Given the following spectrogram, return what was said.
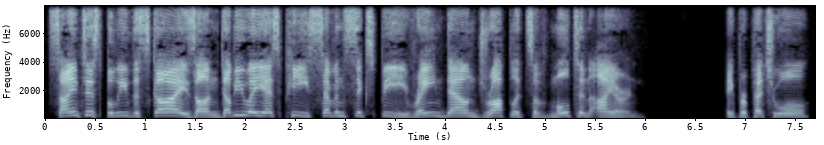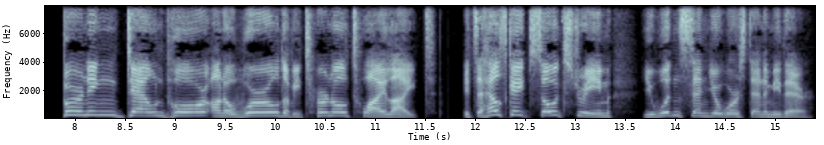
Scientists believe the skies on WASP-76b rain down droplets of molten iron. A perpetual, burning downpour on a world of eternal twilight. It's a hellscape so extreme, you wouldn't send your worst enemy there.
